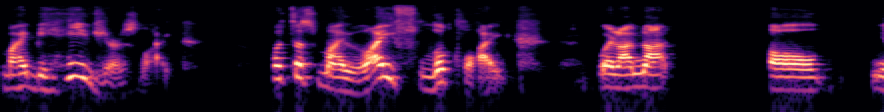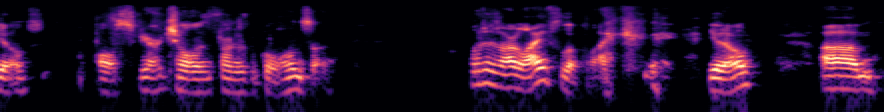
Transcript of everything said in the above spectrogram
my behaviors like? What does my life look like when I'm not all, you know, all spiritual in front of the Gohonzon? What does our life look like? you know? Um,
